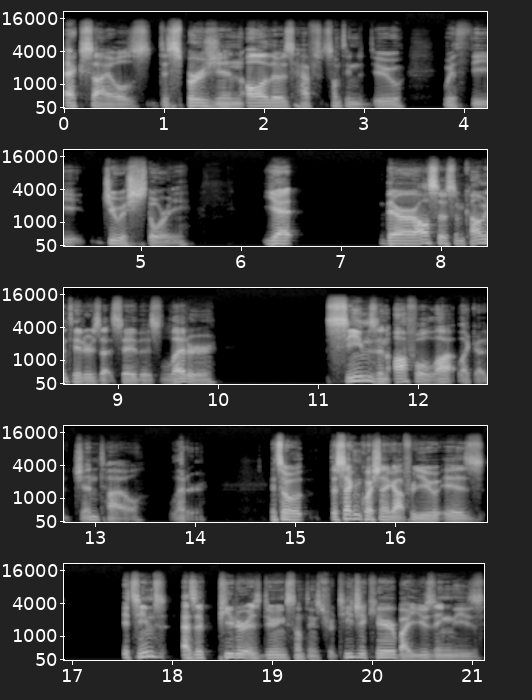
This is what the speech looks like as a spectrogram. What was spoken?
exiles, dispersion, all of those have something to do with the Jewish story. Yet, there are also some commentators that say this letter seems an awful lot like a Gentile letter. And so, the second question I got for you is it seems as if Peter is doing something strategic here by using these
